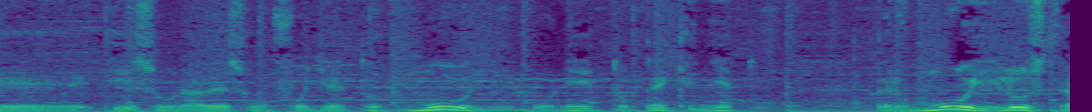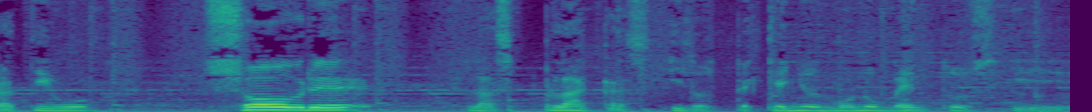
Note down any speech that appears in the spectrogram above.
eh, hizo una vez un folleto muy bonito, pequeñito, pero muy ilustrativo sobre las placas y los pequeños monumentos y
